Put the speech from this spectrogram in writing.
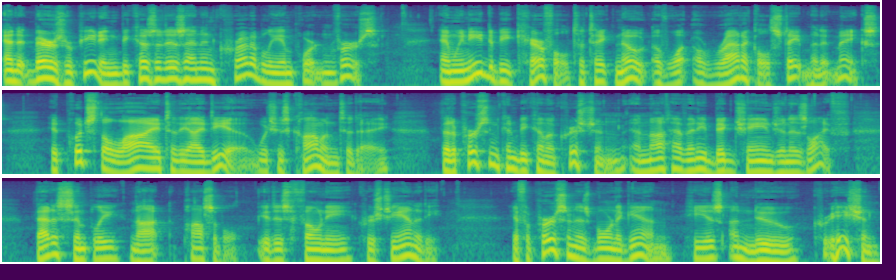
And it bears repeating because it is an incredibly important verse. And we need to be careful to take note of what a radical statement it makes. It puts the lie to the idea, which is common today, that a person can become a Christian and not have any big change in his life. That is simply not possible. It is phony Christianity. If a person is born again, he is a new creation.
